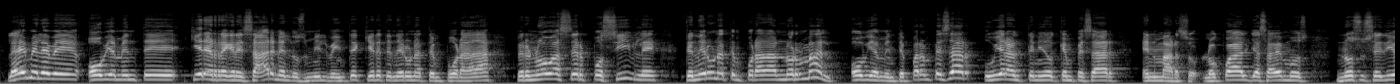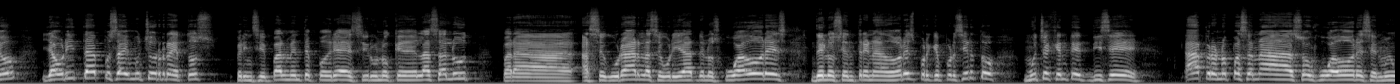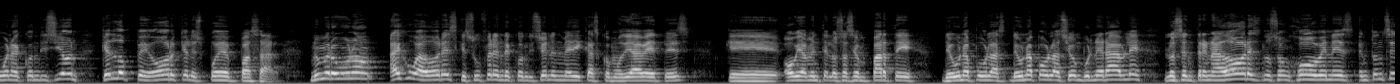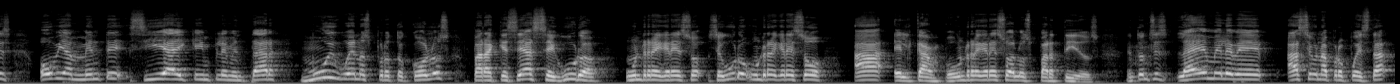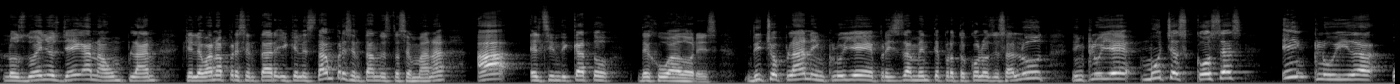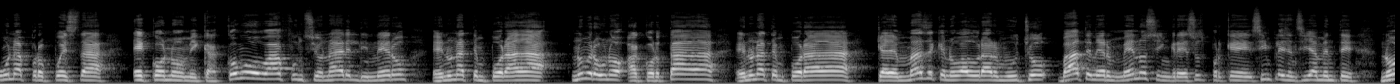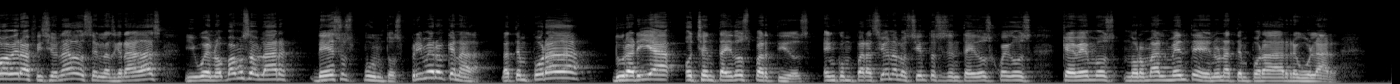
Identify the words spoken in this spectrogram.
La MLB obviamente quiere regresar en el 2020, quiere tener una temporada, pero no va a ser posible tener una temporada normal. Obviamente, para empezar, hubieran tenido que empezar en marzo, lo cual ya sabemos no sucedió. Y ahorita pues hay muchos retos, principalmente podría decir uno que de la salud, para asegurar la seguridad de los jugadores, de los entrenadores, porque por cierto, mucha gente dice Ah, pero no pasa nada, son jugadores en muy buena condición. ¿Qué es lo peor que les puede pasar? Número uno, hay jugadores que sufren de condiciones médicas como diabetes, que obviamente los hacen parte de una, de una población vulnerable. Los entrenadores no son jóvenes, entonces obviamente sí hay que implementar muy buenos protocolos para que sea seguro un regreso, seguro un regreso a el campo, un regreso a los partidos. Entonces, la MLB hace una propuesta, los dueños llegan a un plan que le van a presentar y que le están presentando esta semana a el sindicato de jugadores. Dicho plan incluye precisamente protocolos de salud, incluye muchas cosas incluida una propuesta económica. ¿Cómo va a funcionar el dinero en una temporada, número uno, acortada, en una temporada que además de que no va a durar mucho, va a tener menos ingresos porque simple y sencillamente no va a haber aficionados en las gradas? Y bueno, vamos a hablar de esos puntos. Primero que nada, la temporada duraría 82 partidos, en comparación a los 162 juegos que vemos normalmente en una temporada regular.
